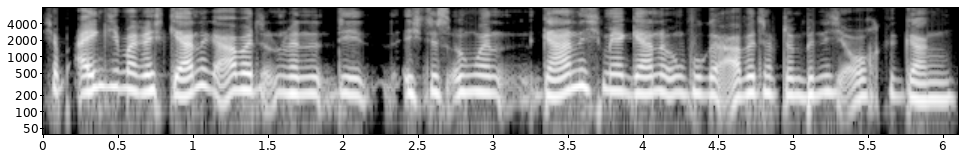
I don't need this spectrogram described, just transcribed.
ich habe eigentlich immer recht gerne gearbeitet und wenn die, ich das irgendwann gar nicht mehr gerne irgendwo gearbeitet habe, dann bin ich auch gegangen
